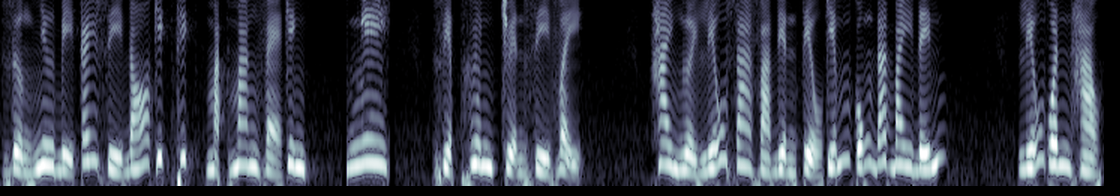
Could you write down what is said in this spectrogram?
Dường như bị cái gì đó kích thích, mặt mang vẻ kinh. Nghi. Diệp Huyên chuyện gì vậy? Hai người liễu ra và điện tiểu kiếm cũng đã bay đến. Liễu quân hào.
